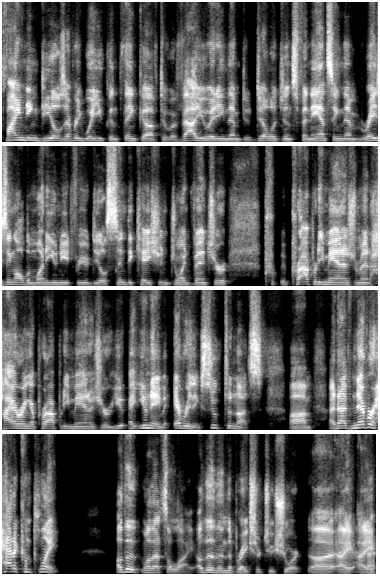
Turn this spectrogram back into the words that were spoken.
finding deals every way you can think of to evaluating them, due diligence, financing them, raising all the money you need for your deal, syndication, joint venture, pr- property management, hiring a property manager, you, you name it, everything, soup to nuts. Um, and I've never had a complaint Other well, that's a lie. Other than the breaks are too short. Uh, I, I,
